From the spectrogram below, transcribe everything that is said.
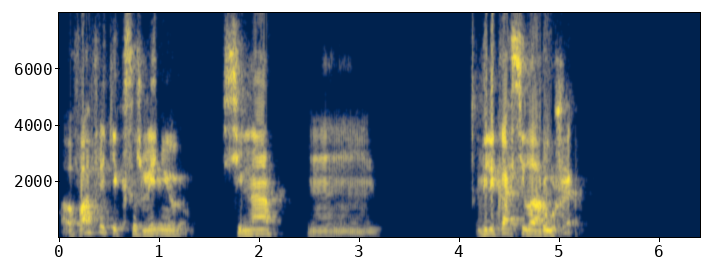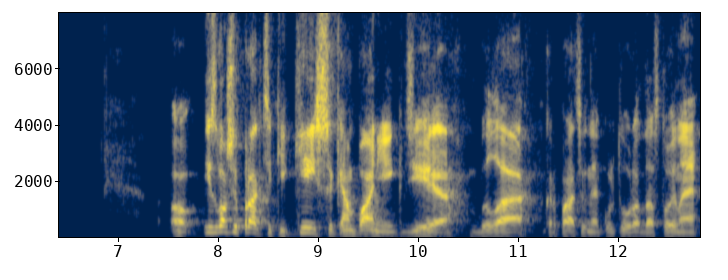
В Африке, к сожалению, сильна, велика сила оружия. А, из вашей практики кейсы компаний, где была корпоративная культура, достойная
